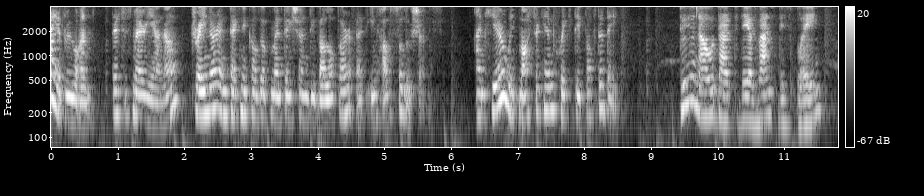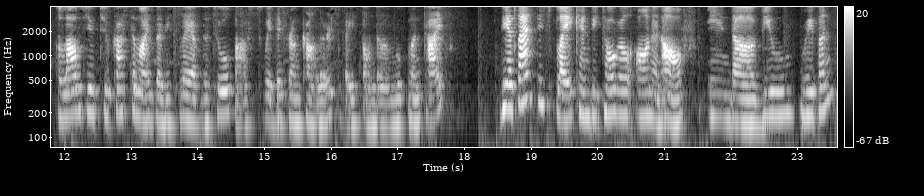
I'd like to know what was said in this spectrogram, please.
Hi everyone, this is Mariana, trainer and technical documentation developer at InHouse Solutions. I'm here with Mastercam Quick Tip of the Day. Do you know that the advanced display allows you to customize the display of the toolpaths with different colors based on the movement type? The advanced display can be toggled on and off in the View ribbon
